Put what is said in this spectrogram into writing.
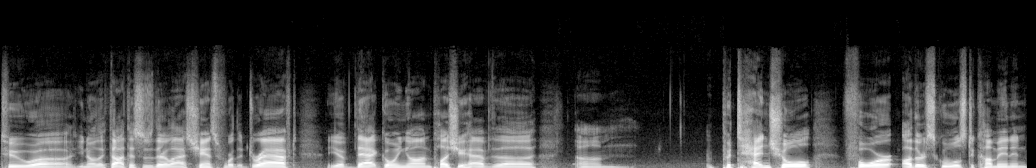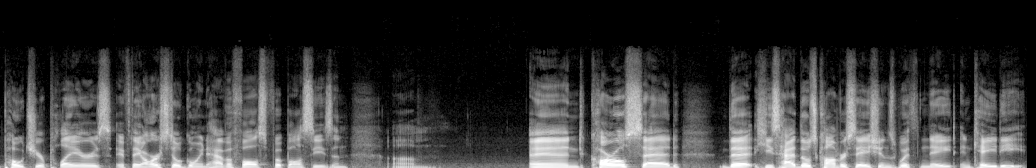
to, uh, you know, they thought this was their last chance before the draft. You have that going on, plus you have the um, potential for other schools to come in and poach your players if they are still going to have a false football season. Um, and Karl said that he's had those conversations with Nate and KD.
